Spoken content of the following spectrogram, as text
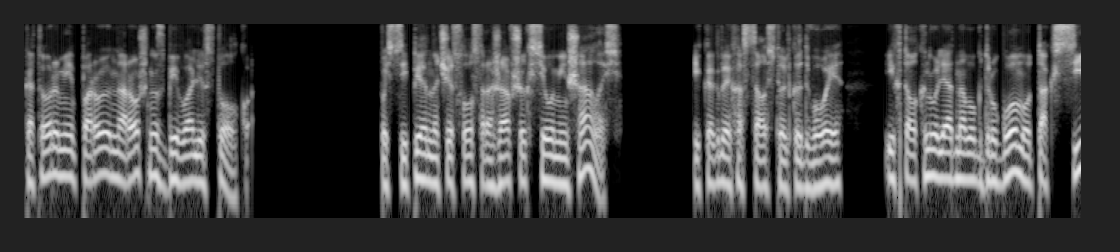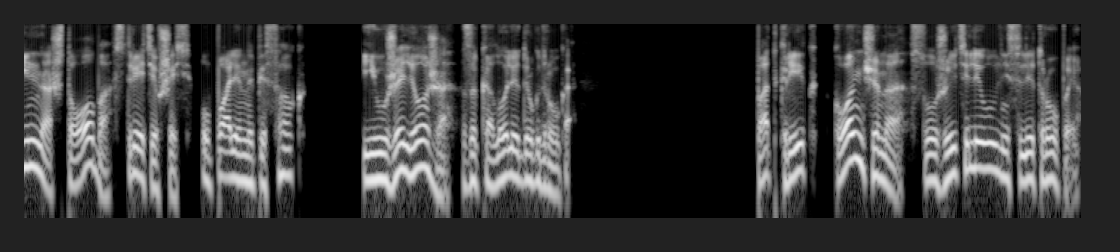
которыми порою нарочно сбивали с толку. Постепенно число сражавшихся уменьшалось, и когда их осталось только двое, их толкнули одного к другому так сильно, что оба, встретившись, упали на песок и уже лежа закололи друг друга. Под крик «Кончено!» служители унесли трупы.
